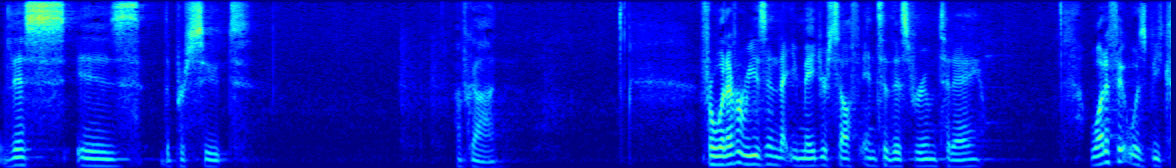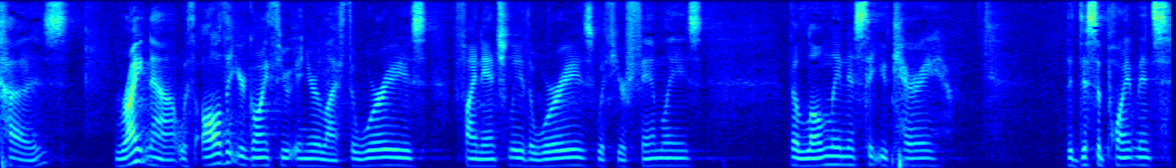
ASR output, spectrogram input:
This is the pursuit of God. For whatever reason that you made yourself into this room today, what if it was because right now, with all that you're going through in your life, the worries financially, the worries with your families, the loneliness that you carry, the disappointments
